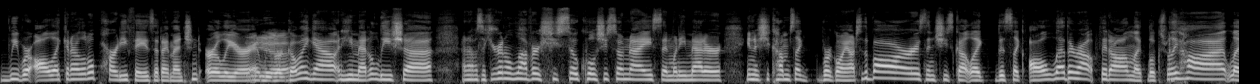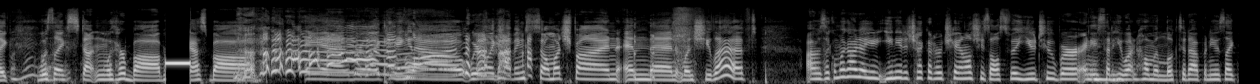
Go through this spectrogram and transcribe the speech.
we were all like in our little party phase that I mentioned earlier and we were going out and he met Alicia and I was like you're to love her. She's so cool. She's so nice. And when he met her, you know, she comes like we're going out to the bars and she's got like this like all leather outfit on, like looks really hot, like was like stunting with her bob, ass bob. and we're like hanging out. We were like having so much fun. And then when she left, I was like, oh my God, you, you need to check out her channel. She's also a YouTuber. And he said he mm-hmm. went home and looked it up and he was like,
